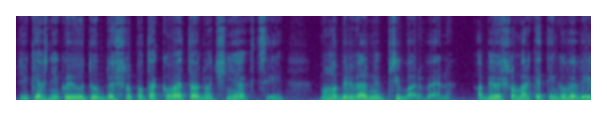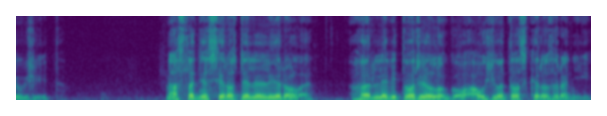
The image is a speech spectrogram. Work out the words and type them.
že ke vzniku YouTube došlo po takovéto noční akci, mohl být velmi přibarven, aby ho šlo marketingově využít. Následně si rozdělili role. Hurley vytvořil logo a uživatelské rozhraní,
